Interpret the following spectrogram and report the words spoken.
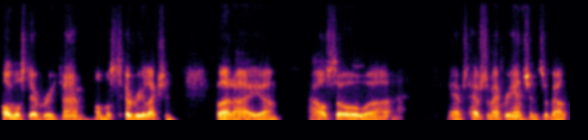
almost every time, almost every election. But I um, I also uh, have have some apprehensions about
